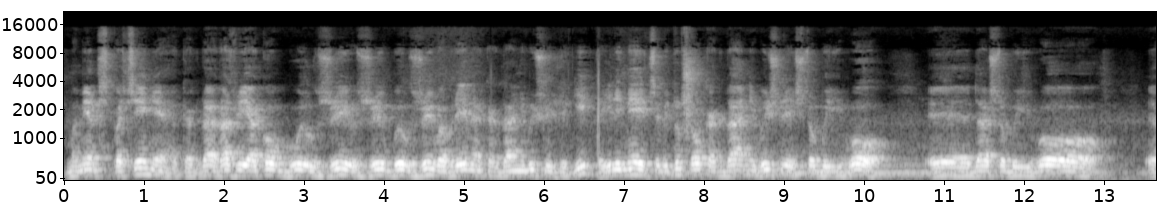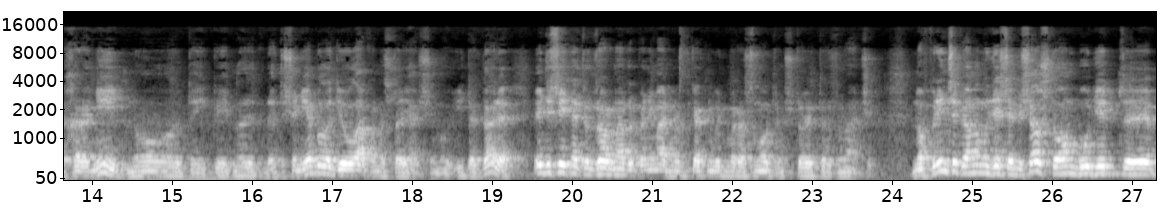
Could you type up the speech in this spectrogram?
момент спасения, когда разве Яков был жив, жив, был жив во время, когда они вышли из Египта, или имеется в виду то, когда они вышли, чтобы его, э, да, чтобы его хоронить, но это, это еще не было Геула по-настоящему и так далее. И действительно этот взор надо понимать, может как-нибудь мы рассмотрим, что это значит. Но в принципе он ему здесь обещал, что он будет, э,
